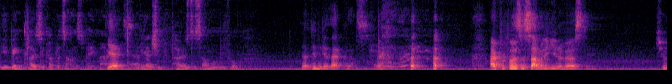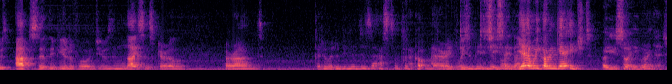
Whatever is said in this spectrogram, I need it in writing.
You've been close a couple of times to being married. Yes. Have you actually proposed to someone before? No, it didn't get that close. I proposed to someone at university. She was absolutely beautiful and she was the nicest girl around. But it would have been a disaster if I got married. Have been Did she say no? Yeah, we got engaged. Oh, you sorry, you were engaged.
